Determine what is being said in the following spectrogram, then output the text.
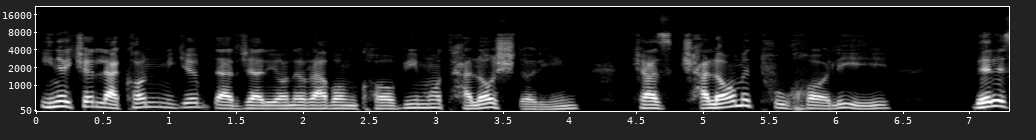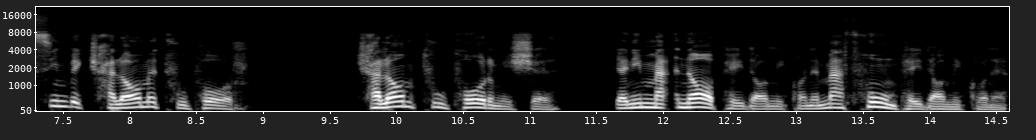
اینه که لکان میگه در جریان روانکاوی ما تلاش داریم که از کلام توخالی برسیم به کلام توپر. کلام توپر میشه. یعنی معنا پیدا می‌کنه مفهوم پیدا می‌کنه.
